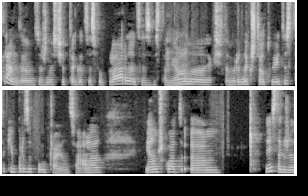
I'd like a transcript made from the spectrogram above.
trendy, w zależności od tego, co jest popularne, co jest wystawione, mhm. jak się tam rynek kształtuje i to jest takie bardzo pouczające, ale ja na przykład um, nie jest tak, że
